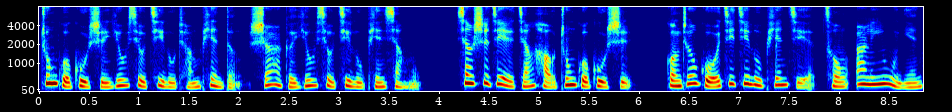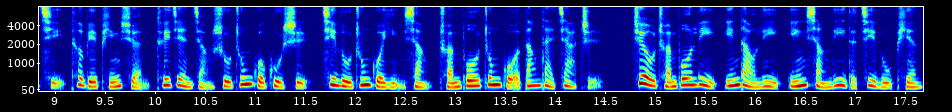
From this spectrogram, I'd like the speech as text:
中国故事优秀纪录长片等十二个优秀纪录片项目，向世界讲好中国故事。广州国际纪录片节从二零一五年起特别评选推荐讲述中国故事、记录中国影像、传播中国当代价值、具有传播力、引导力、影响力的纪录片。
